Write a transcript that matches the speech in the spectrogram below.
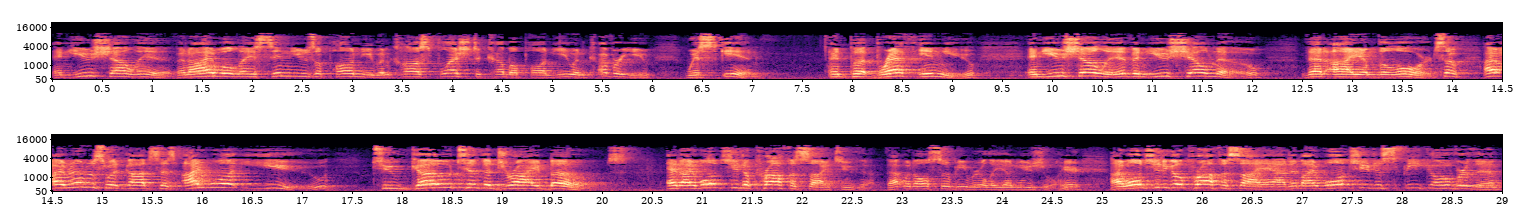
and you shall live, and I will lay sinews upon you, and cause flesh to come upon you, and cover you with skin, and put breath in you, and you shall live, and you shall know that I am the Lord. So I, I notice what God says. I want you to go to the dry bones. And I want you to prophesy to them. That would also be really unusual. Here, I want you to go prophesy, Adam. I want you to speak over them.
